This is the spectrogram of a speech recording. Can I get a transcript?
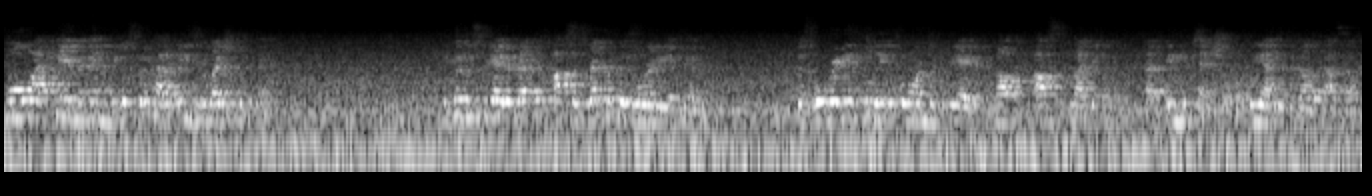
more like him and then we just could have had an easy relationship with him. He could have just created us as replicas already of him. Just already fully formed and created, not us like in, uh, in potential, but we have to develop ourselves.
